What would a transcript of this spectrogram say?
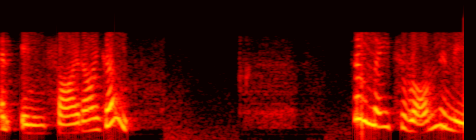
and inside I go. So later on in the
